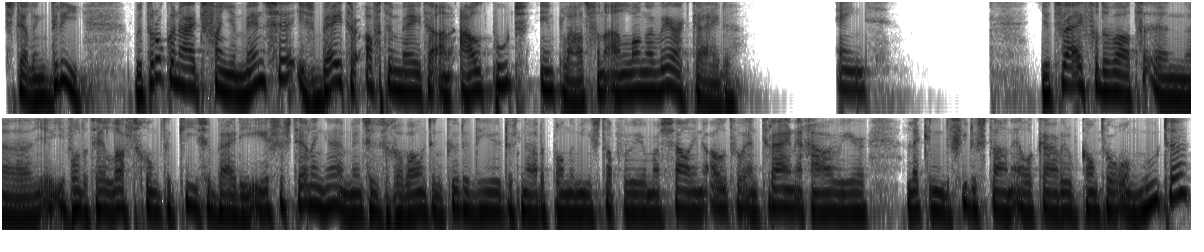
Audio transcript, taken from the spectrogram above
Stelling 3. Betrokkenheid van je mensen is beter af te meten aan output in plaats van aan lange werktijden. Eens. Je twijfelde wat en eh, je, vond het heel lastig om te kiezen bij die eerste stelling. Hè? Mensen zijn gewoon een kuddedier, dus na de pandemie stappen we weer massaal in de auto en treinen. Gaan we weer lekker in de file staan en elkaar weer op kantoor ontmoeten.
